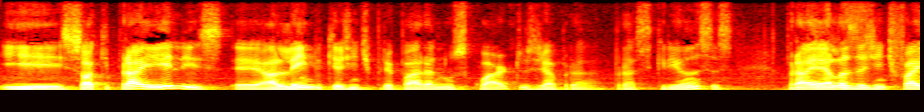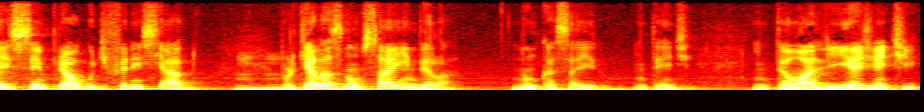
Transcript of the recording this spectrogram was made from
E só que para eles, é, além do que a gente prepara nos quartos já para as crianças, para elas a gente faz sempre algo diferenciado. Uhum. Porque elas não saem de lá. Nunca saíram, entende? Então ali a gente.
